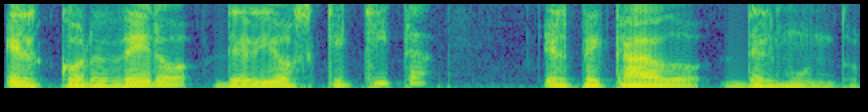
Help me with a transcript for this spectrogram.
el Cordero de Dios que quita el pecado del mundo.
